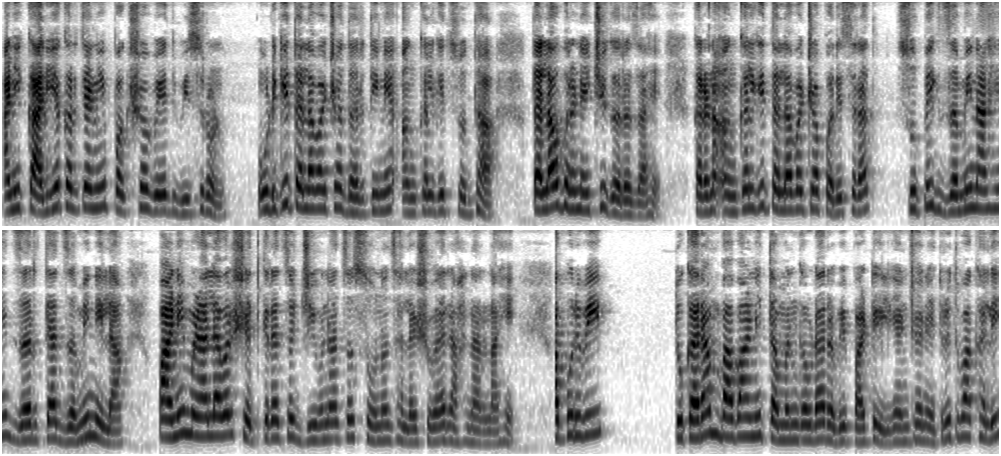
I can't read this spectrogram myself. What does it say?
आणि कार्यकर्त्यांनी पक्षवेध विसरून उडगी तलावाच्या धर्तीने अंकलगीत सुद्धा तलाव भरण्याची गरज आहे. कारण अंकलगी तलावाच्या परिसरात सुपीक जमीन आहे. जर त्या जमिनीला पाणी मिळाल्यावर शेतकऱ्याचं जीवनाचं सोनं झाल्याशिवाय राहणार नाही. यापूर्वी तुकाराम बाबा आणि तमनगौडा रवी पाटील यांच्या नेतृत्वाखाली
